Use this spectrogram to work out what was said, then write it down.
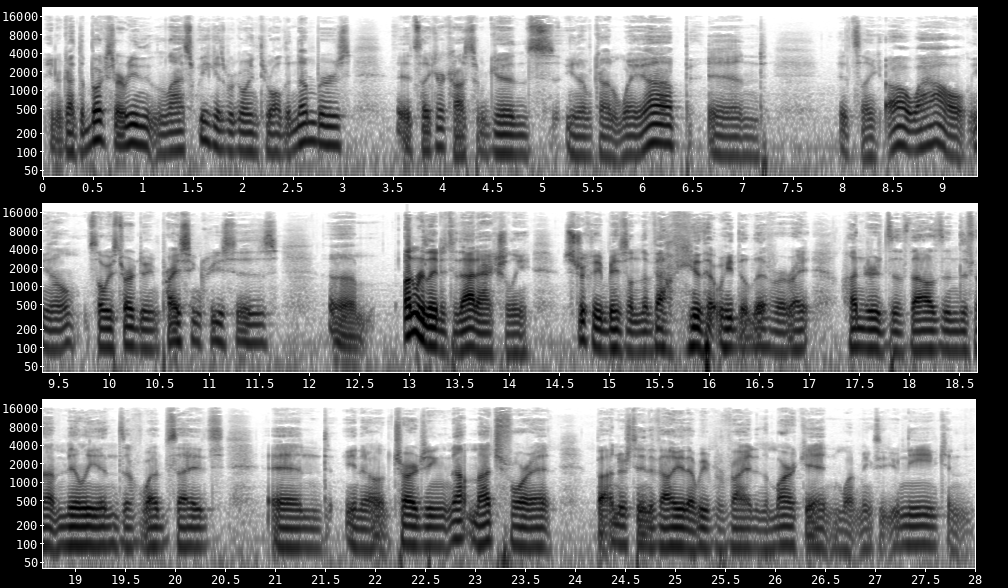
you know, got the book, started reading the last week as we're going through all the numbers, it's like our cost of goods, you know, have gone way up, and it's like, oh wow, you know. So we started doing price increases. Um, unrelated to that, actually, strictly based on the value that we deliver, right? Hundreds of thousands, if not millions, of websites, and you know, charging not much for it but understanding the value that we provide in the market and what makes it unique and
